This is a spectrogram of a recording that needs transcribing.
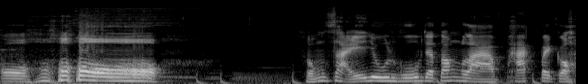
โอ้โห สงสัย YouTube จะต้องลาพักไปก่อน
